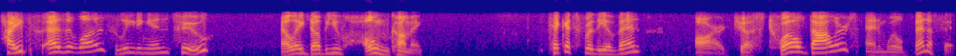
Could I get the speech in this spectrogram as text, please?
hype, as it was, leading into LAW Homecoming. Tickets for the event are just $12 and will benefit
